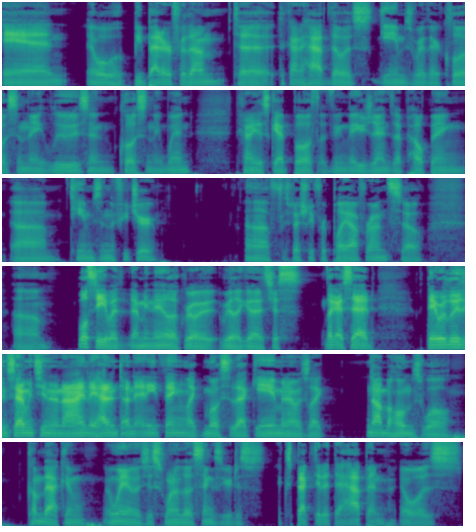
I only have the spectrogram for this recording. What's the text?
and it will be better for them to, to kind of have those games where they're close and they lose and close and they win. To kind of just get both. I think that usually ends up helping um, teams in the future, uh, especially for playoff runs. So um, we'll see. But I mean, they look really, really good. It's just like I said, they were losing 17 to 9. They hadn't done anything like most of that game. And I was like, not Mahomes will come back and, and win. It was just one of those things you just expected it to happen. It was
